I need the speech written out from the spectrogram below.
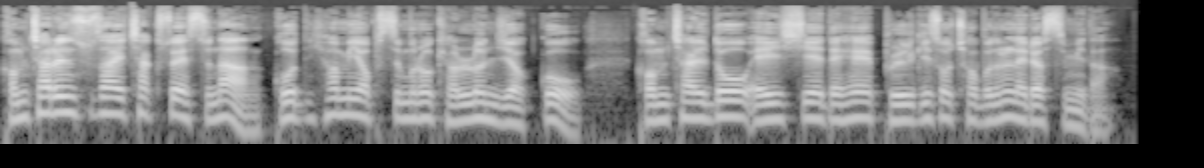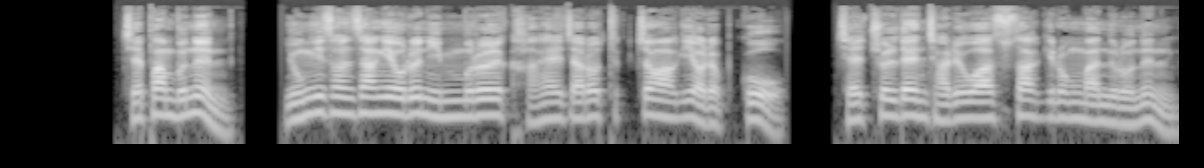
검찰은 수사에 착수했으나 곧 혐의 없음으로 결론 지었고 검찰도 A씨에 대해 불기소 처분을 내렸습니다. 재판부는 용의선상에 오른 인물을 가해자로 특정하기 어렵고 제출된 자료와 수사 기록만으로는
